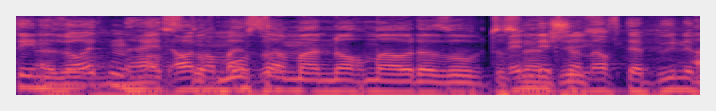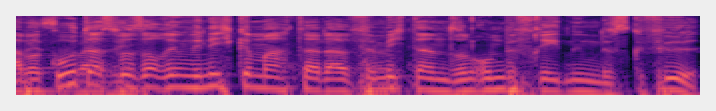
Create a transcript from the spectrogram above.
den Leuten halt auch doch noch mal so Mustermann noch mal oder so. Das Wenn du schon auf der Bühne Aber bist, gut, dass wir es auch irgendwie nicht gemacht aber für mich dann so ein unbefriedigendes Gefühl.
